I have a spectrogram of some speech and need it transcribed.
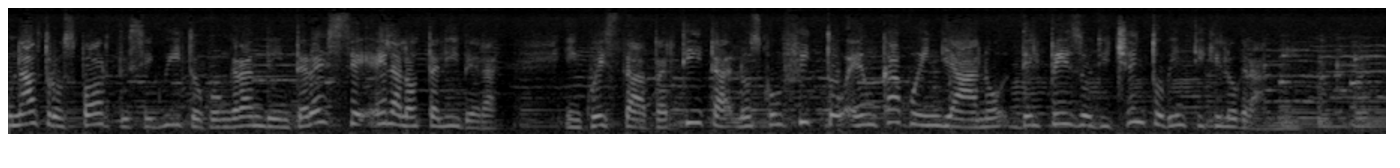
Un altro sport seguito con grande interesse è la lotta libera. In questa partita lo sconfitto è un capo indiano del peso di 120 kg.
